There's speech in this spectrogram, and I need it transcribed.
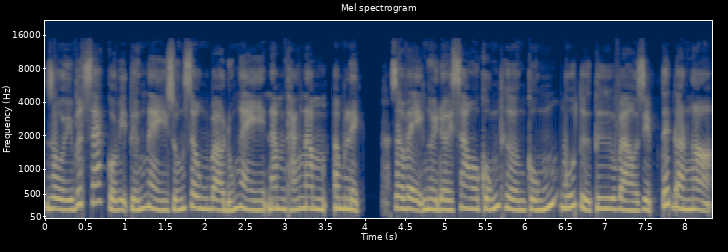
rồi vứt xác của vị tướng này xuống sông vào đúng ngày 5 tháng 5 âm lịch. Do vậy, người đời sau cũng thường cúng ngũ tử tư vào dịp Tết đoan ngọ.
